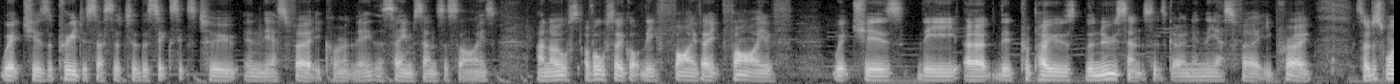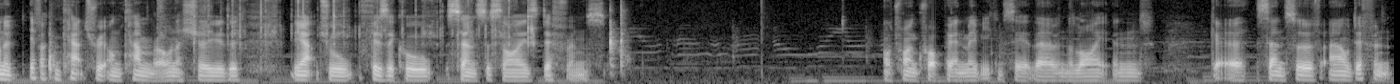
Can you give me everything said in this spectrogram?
which is a predecessor to the 662 in the S30 currently, the same sensor size, and I have also got the 585 which is the, uh, the proposed, the new sensor that's going in the S30 Pro. So I just want to, if I can capture it on camera, I want to show you the, the actual physical sensor size difference. I'll try and crop in, maybe you can see it there in the light and get a sense of how different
